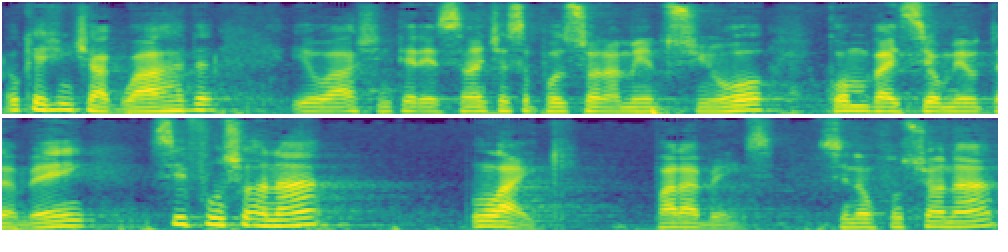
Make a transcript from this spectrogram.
É o que a gente aguarda. Eu acho interessante esse posicionamento do senhor, como vai ser o meu também. Se funcionar, um like. Parabéns. Se não funcionar,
